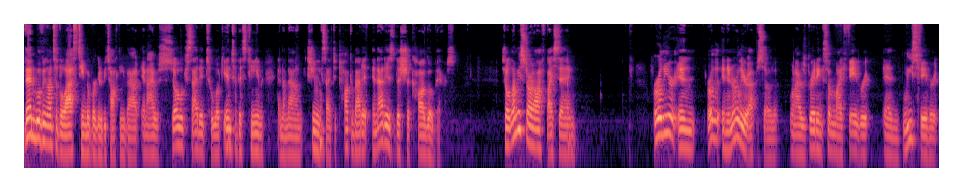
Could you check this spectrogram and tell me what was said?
Then moving on to the last team that we're going to be talking about, and I was so excited to look into this team, and I'm now extremely excited to talk about it, and that is the Chicago Bears. So let me start off by saying earlier in early in an earlier episode when I was grading some of my favorite and least favorite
